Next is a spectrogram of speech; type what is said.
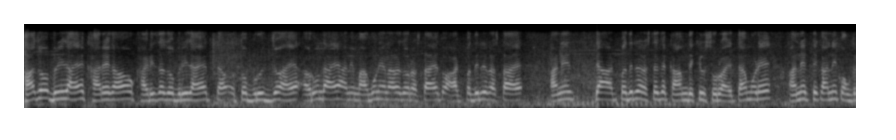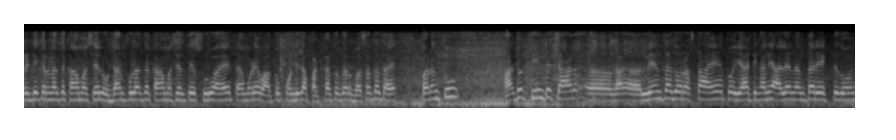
हा जो ब्रिज आहे खारेगाव खाडीचा जो ब्रिज आहे तो ब्रिज जो आहे अरुंद आहे आणि मागून येणारा जो रस्ता आहे तो आठपदरी रस्ता आहे. आणि त्या आठपदरी रस्त्याचे काम देखील सुरू आहे. त्यामुळे अनेक ठिकाणी कॉन्क्रिटीकरणाचं काम असेल उड्डाणपुलाचं काम असेल ते सुरू आहे. त्यामुळे वाहतूक कोंडीचा फटका तर बसतच आहे. परंतु हा जो तीन ते चार लेनचा जो रस्ता आहे तो या ठिकाणी आल्यानंतर एक ते दोन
